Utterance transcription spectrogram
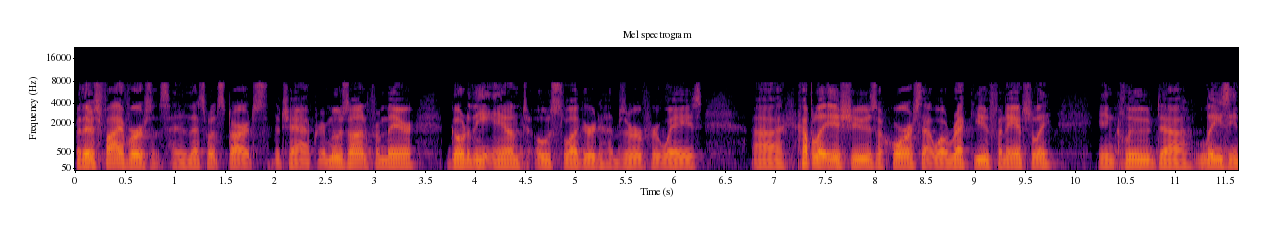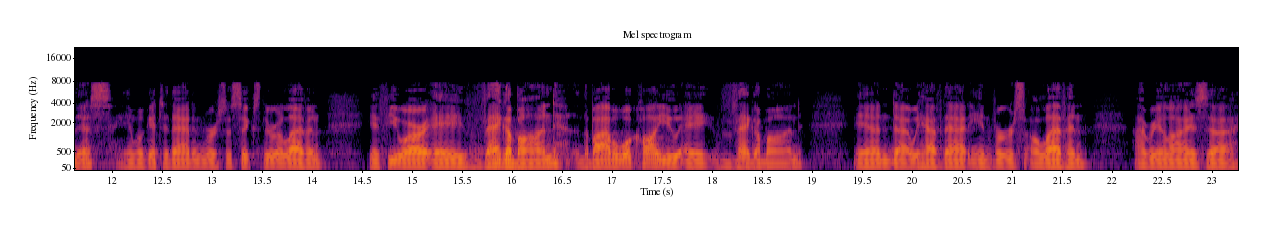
there's five verses, and that's what starts the chapter. It moves on from there. Go to the ant, O sluggard, observe her ways. Uh, a couple of issues, of course, that will wreck you financially include uh, laziness, and we'll get to that in verses 6 through 11. If you are a vagabond, the Bible will call you a vagabond, and uh, we have that in verse 11. I realize uh,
